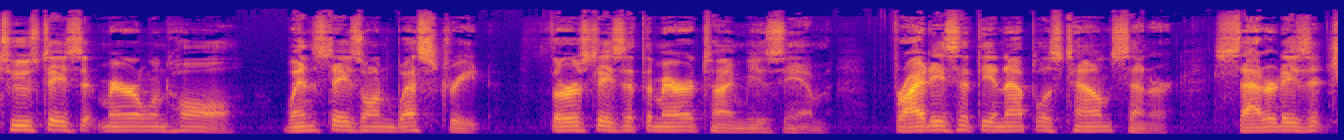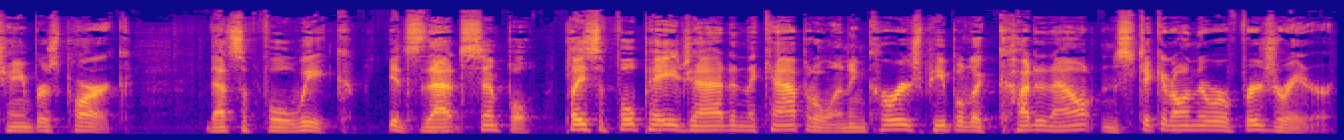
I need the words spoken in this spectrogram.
Tuesdays at Maryland Hall, Wednesdays on West Street, Thursdays at the Maritime Museum, Fridays at the Annapolis Town Center, Saturdays at Chambers Park. That's a full week. It's that simple. Place a full page ad in the Capital and encourage people to cut it out and stick it on their refrigerator.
